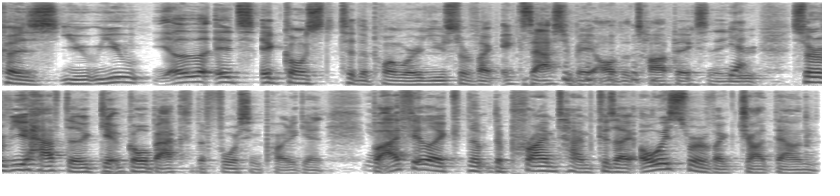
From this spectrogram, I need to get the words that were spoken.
because you you it's it goes to the point where you sort of like exacerbate all the topics and then Yeah. you sort of you have to get go back to the forcing part again but i feel like the, the prime time because i always sort of like jot down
